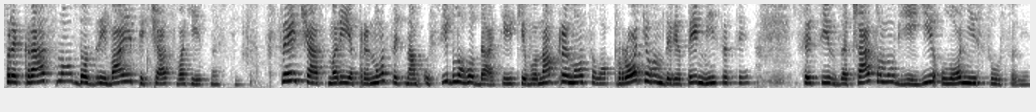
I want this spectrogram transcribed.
прекрасно дозріває під час вагітності. В цей час Марія приносить нам усі благодаті, які вона приносила протягом 9 місяців сесів зачатому в її лоні Ісусові.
